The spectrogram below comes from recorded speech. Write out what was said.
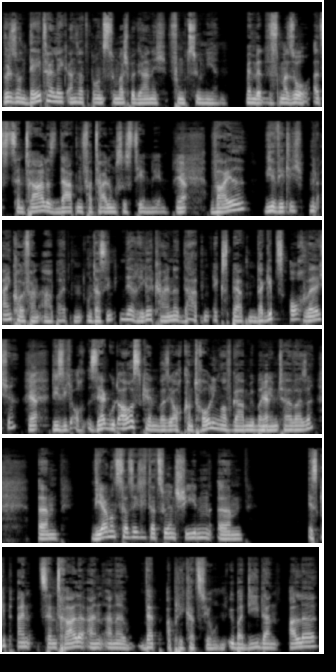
würde so ein Data Lake-Ansatz bei uns zum Beispiel gar nicht funktionieren, wenn wir das mal so als zentrales Datenverteilungssystem nehmen. Ja. Weil wir wirklich mit Einkäufern arbeiten. Und das sind in der Regel keine Datenexperten. Da gibt's auch welche, Ja. die sich auch sehr gut auskennen, weil sie auch Controlling-Aufgaben übernehmen teilweise. Ähm, wir haben uns tatsächlich dazu entschieden, ähm, es gibt ein zentrale, ein, eine Web-Applikation, über die dann alle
